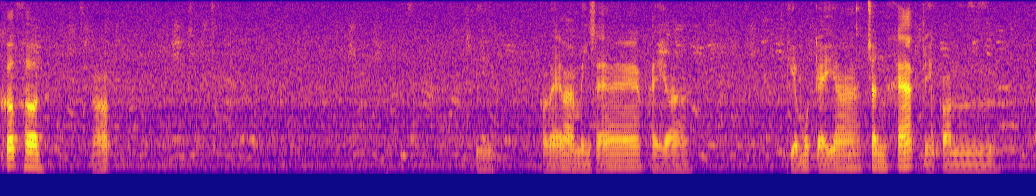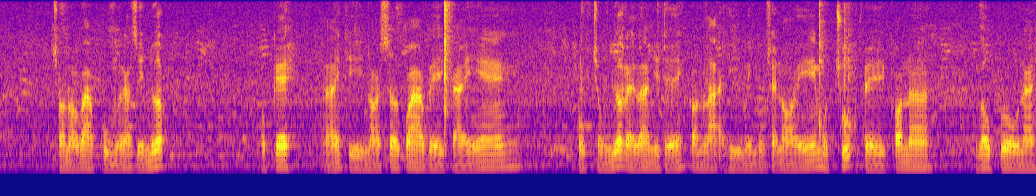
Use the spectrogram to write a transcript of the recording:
khớp hơn. Đó. Thì có lẽ là mình sẽ phải uh, kiếm một cái uh, chân khác để còn cho nó vào cùng với cả dưới nước. Ok đấy thì nói sơ qua về cái hộp chống nước này là như thế. Còn lại thì mình cũng sẽ nói một chút về con uh, GoPro này.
